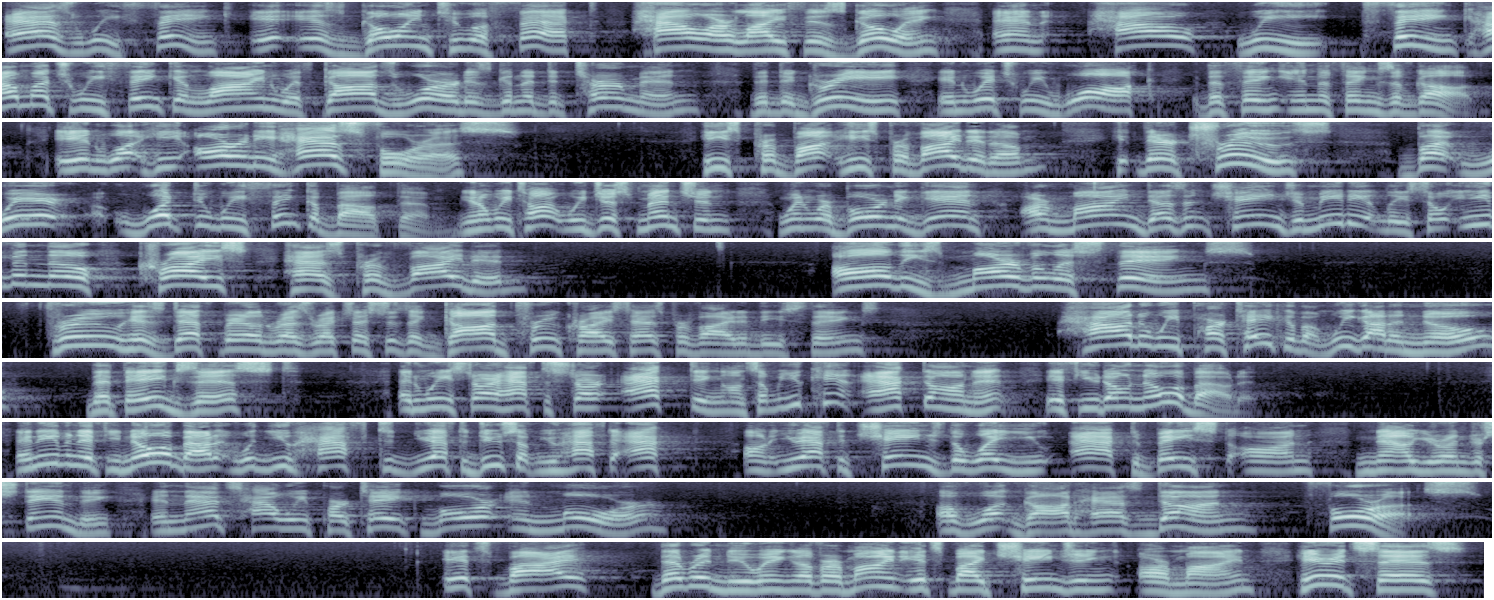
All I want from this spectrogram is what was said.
As we think, it is going to affect how our life is going and how we think, how much we think in line with God's word is going to determine the degree in which we walk the thing in the things of God. In what he already has for us, he's, provi- he's provided them, they're truths, but where what do we think about them? You know, we talked we just mentioned when we're born again, our mind doesn't change immediately. So even though Christ has provided all these marvelous things through his death, burial, and resurrection, I should say God through Christ has provided these things. How do we partake of them? We got to know that they exist and we start have to start acting on something. You can't act on it if you don't know about it. And even if you know about it, well, you have to you have to do something. You have to act on it. You have to change the way you act based on now your understanding. And that's how we partake more and more of what God has done for us. It's by the renewing of our mind. It's by changing our mind. Here it says,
